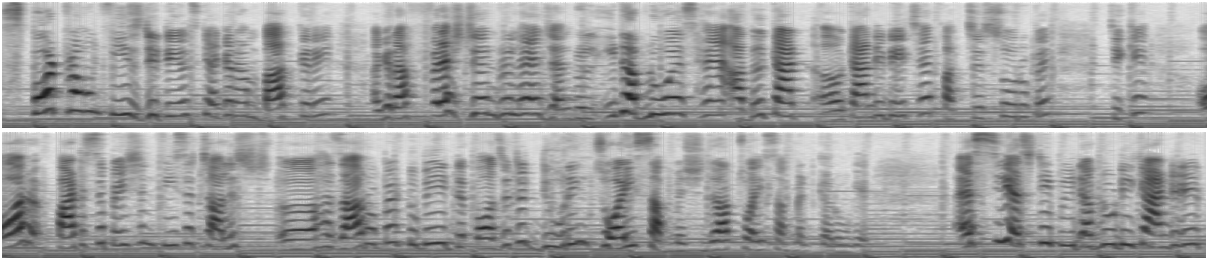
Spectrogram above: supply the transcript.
स्पॉट राउंड फ़ीस डिटेल्स की अगर हम बात करें अगर आप फ्रेश जनरल है जनरल ईडब्ल्यूएस हैं अदर कैंडिडेट्स हैं पच्चीस सौ रुपए ठीक है? और पार्टिसिपेशन फ़ीस है चालीस हज़ार रुपए to be deposited during choice submission जब आप चॉइस सबमिट करोगे। S C S T PW D candidate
